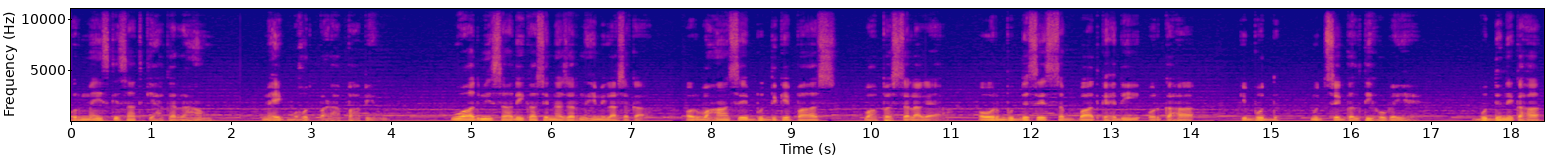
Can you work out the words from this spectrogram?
और मैं इसके साथ क्या कर रहा हूँ? मैं एक बहुत बड़ा पापी हूँ। वो आदमी सादिका से नज़र नहीं मिला सका और वहाँ से बुद्ध के पास वापस चला गया और बुद्ध से सब बात कह दी और कहा कि, बुद्ध, मुझसे गलती हो गई है। बुद्ध ने कहा,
